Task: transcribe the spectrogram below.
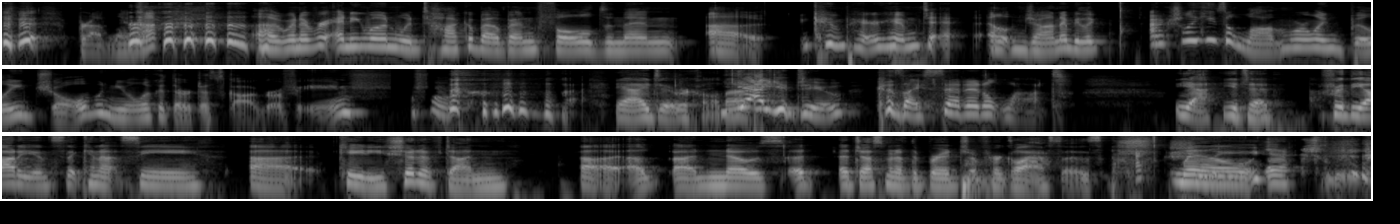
would probably not uh, whenever anyone would talk about Ben Folds and then uh, compare him to Elton John, I'd be like, actually, he's a lot more like Billy Joel when you look at their discography. yeah, I do recall that. yeah, you do, because I said it a lot. Yeah, you did. For the audience that cannot see, uh, Katie should have done uh, a, a nose a, adjustment of the bridge of her glasses. Well, Actually. actually,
